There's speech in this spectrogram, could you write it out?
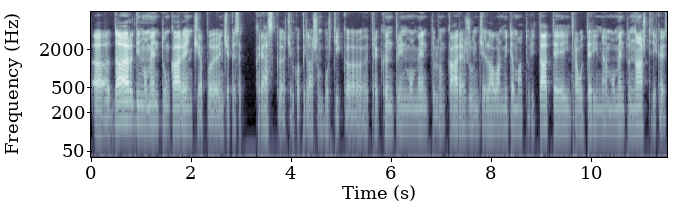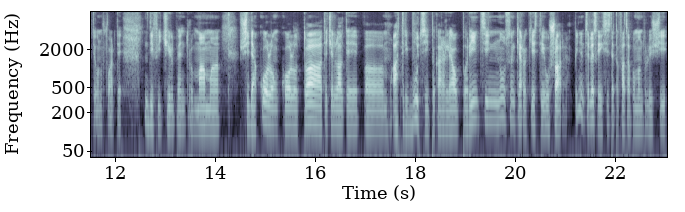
uh, dar din momentul în care începe, începe să crească acel copilaș în burtică, trecând prin momentul în care ajunge la o anumită maturitate intrauterină, momentul nașterii, care este unul foarte dificil pentru mamă și de acolo încolo toate celelalte uh, atribuții pe care le au părinții nu sunt chiar o chestie ușoară. Bineînțeles că există pe fața pământului și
